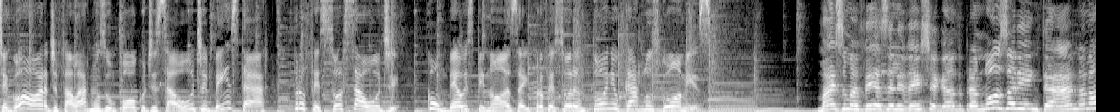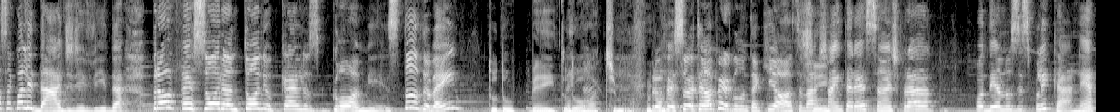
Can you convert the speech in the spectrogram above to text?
Chegou a hora de falarmos um pouco de saúde e bem-estar. Professor Saúde, com Bel Espinosa e professor Antônio Carlos Gomes. Mais uma vez ele vem chegando para nos orientar na nossa qualidade de vida. Professor Antônio Carlos Gomes, tudo bem? Tudo bem, tudo ótimo. Professor, tem uma pergunta aqui, ó, você vai Sim. achar interessante para poder nos explicar, né?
